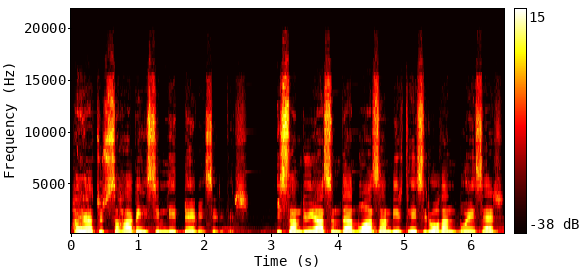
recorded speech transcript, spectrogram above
Hayatüs Sahabe isimli dev eseridir. İslam dünyasında muazzam bir tesiri olan bu eser,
